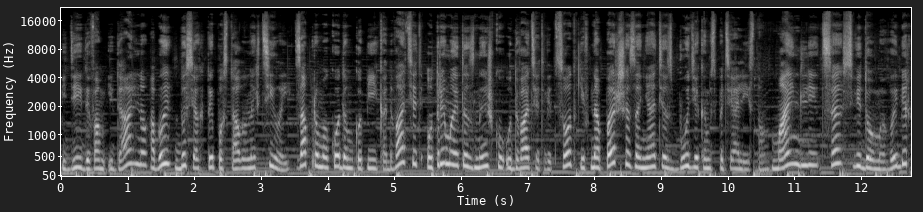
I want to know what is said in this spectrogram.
підійде вам ідеально, аби досягти поставлених цілей. За промокодом Копійка 20 отримаєте знижку у 20% на перше заняття з будь-яким спеціалістом. Mindly – це свідомий вибір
